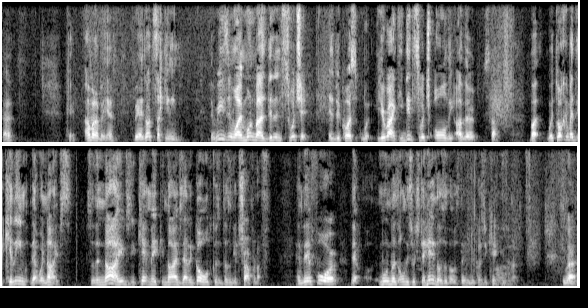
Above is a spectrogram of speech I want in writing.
Got it? Okay. Amar Abaye, Be'adot Sakinim. The reason why Munbaz didn't switch it is because you're right, he did switch all the other stuff. But we're talking about the kilim that were knives. So the knives, you can't make knives out of gold because it doesn't get sharp enough. And therefore, the Munbaz only switched the handles of those things because you can't use a knife.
